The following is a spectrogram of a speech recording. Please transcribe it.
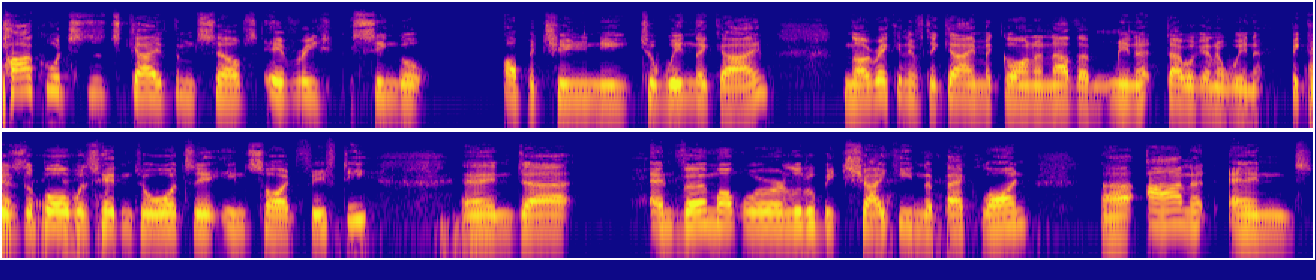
Park Orchards gave themselves every single opportunity to win the game. And I reckon if the game had gone another minute, they were going to win it because the ball okay. was heading towards their inside fifty, and uh, and Vermont were a little bit shaky in the back line. Uh, Arnott and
